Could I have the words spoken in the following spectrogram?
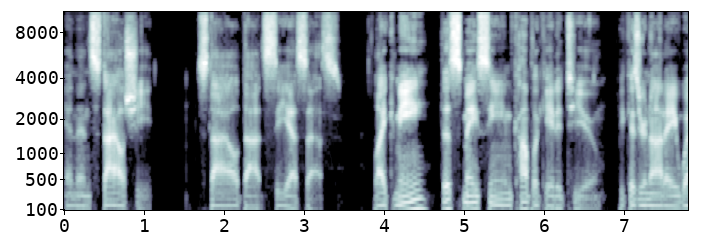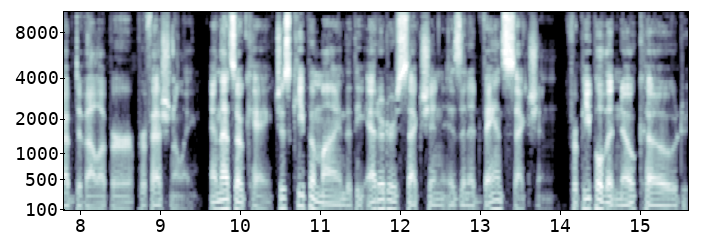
and then style sheet, style.css. Like me, this may seem complicated to you because you're not a web developer professionally. And that's okay. Just keep in mind that the editor section is an advanced section for people that know code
